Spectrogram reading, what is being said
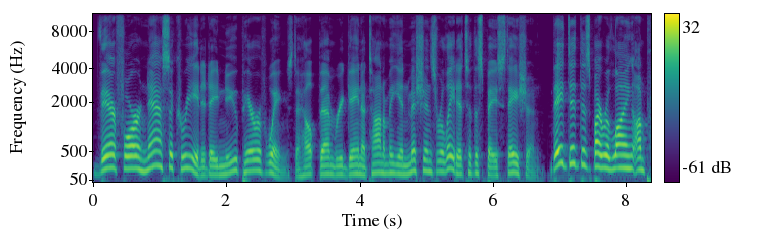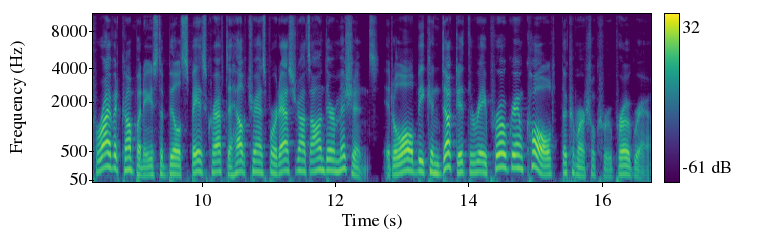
Therefore, NASA created a new pair of wings to help them regain autonomy in missions related to the space station. They did this by relying on private companies to build spacecraft to help transport astronauts on their missions. It'll all be conducted through a program called the Commercial Crew Program.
